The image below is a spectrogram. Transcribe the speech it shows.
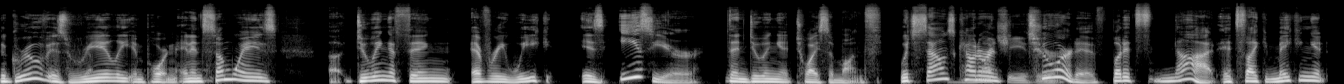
The groove is really important, and in some ways, uh, doing a thing every week is easier than doing it twice a month. Which sounds counterintuitive, but it's not. It's like making it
